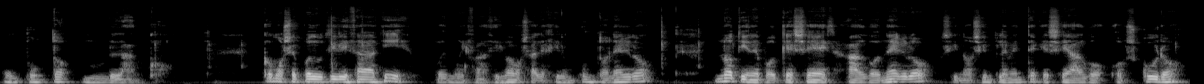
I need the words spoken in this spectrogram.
un punto blanco. ¿Cómo se puede utilizar aquí? Pues muy fácil, vamos a elegir un punto negro no tiene por qué ser algo negro, sino simplemente que sea algo oscuro.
